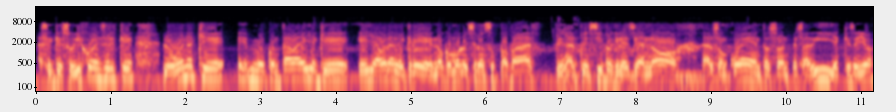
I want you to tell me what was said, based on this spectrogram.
así que su hijo es el que, lo bueno es que eh, me contaba ella que ella ahora le cree, no como lo hicieron sus papás Claro. al principio que le decían, no, son cuentos, son pesadillas, qué sé yo,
